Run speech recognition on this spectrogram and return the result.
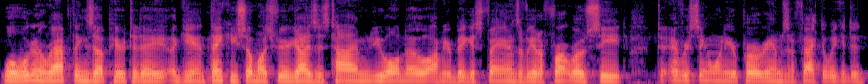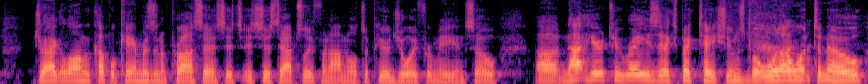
Well, we're going to wrap things up here today. Again, thank you so much for your guys' time. You all know I'm your biggest fans. I've got a front row seat to every single one of your programs. And the fact that we get to drag along a couple cameras in the process, it's, it's just absolutely phenomenal. It's a pure joy for me. And so, uh, not here to raise expectations, but what I want to know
